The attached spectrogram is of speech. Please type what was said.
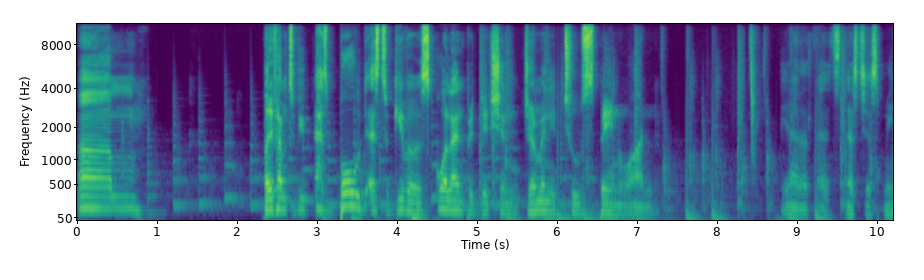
Um, but if I'm to be as bold as to give a scoreline prediction, Germany 2, Spain 1. Yeah, that, that's that's just me.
